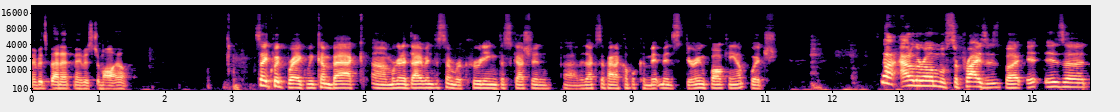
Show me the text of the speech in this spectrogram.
Maybe it's Bennett. Maybe it's Jamal Hill. Take a quick break. We come back. Um, we're going to dive into some recruiting discussion. Uh, the Ducks have had a couple commitments during fall camp, which it's not out of the realm of surprises, but it is a,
